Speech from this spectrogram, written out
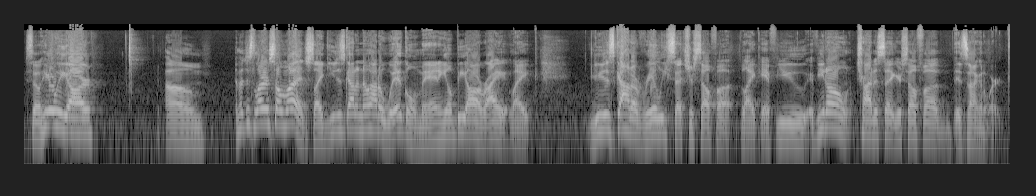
So here we are um and I just learned so much like you just got to know how to wiggle man and you'll be all right like you just gotta really set yourself up. Like if you if you don't try to set yourself up it's not gonna work.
